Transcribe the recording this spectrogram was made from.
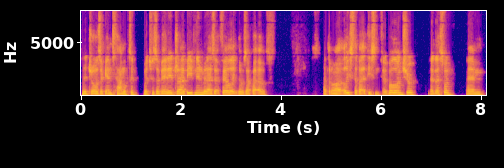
the draws against Hamilton, which was a very drab evening, whereas it felt like there was a bit of, I don't know, at least a bit of decent football on show at this one. Um,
